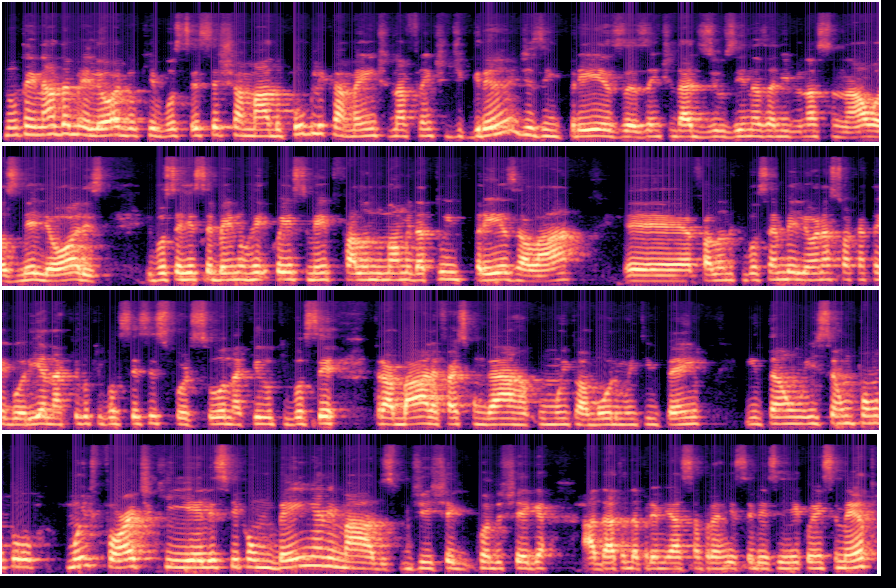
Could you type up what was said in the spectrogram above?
não tem nada melhor do que você ser chamado publicamente na frente de grandes empresas, entidades e usinas a nível nacional, as melhores, e você recebendo reconhecimento falando o nome da tua empresa lá, é, falando que você é melhor na sua categoria, naquilo que você se esforçou, naquilo que você trabalha, faz com garra, com muito amor e muito empenho. Então, isso é um ponto muito forte que eles ficam bem animados de che quando chega a data da premiação para receber esse reconhecimento.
